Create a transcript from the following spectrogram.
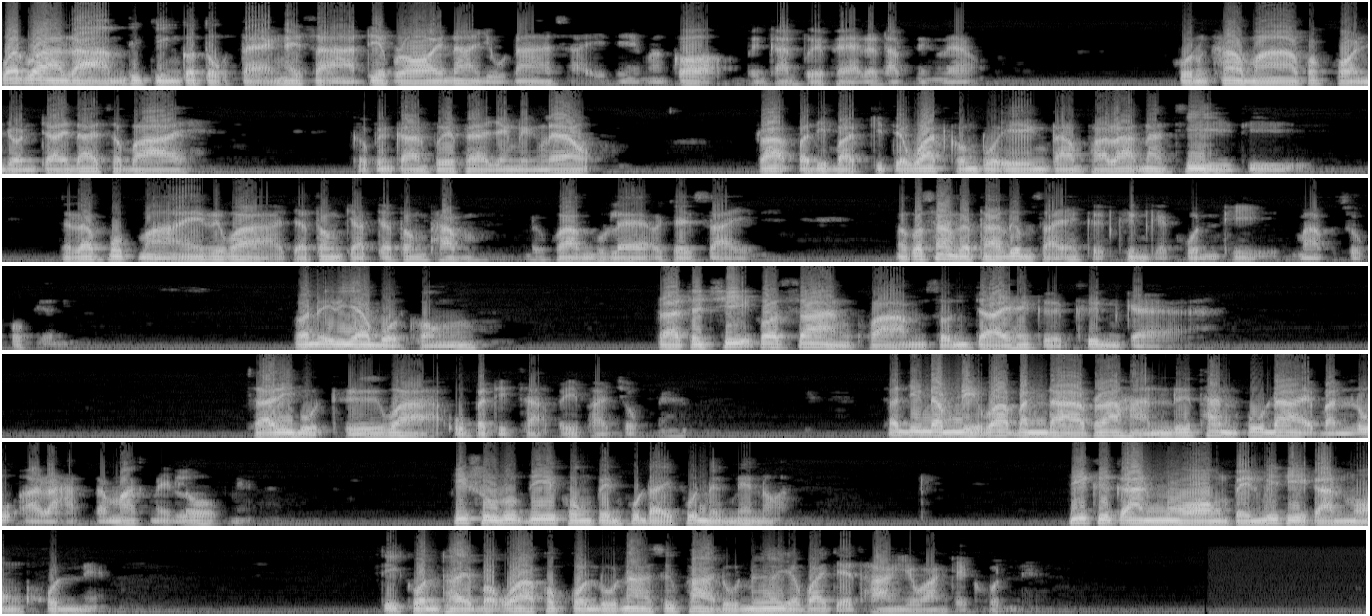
วัดวารามที่จริงก็ตกแต่งให้สะอาดเรียบร้อยน่าอยู่น่าใสเนี่ยมันก็เป็นการเผยแผ่ระดับหนึ่งแล้ว คนเข้ามาพักผ่อนหย่อนใจได้สบาย ก็เป็นการเผยแผ่อย่างหนึ่งแล้ว พระปฏิบัติกิจวัตรของตัวเองตามภาระหน้าที่ที่ได้รับมอบหมายหรือว่าจะต้องจัดจะต้องทำด้วยความดูแลเอาใจใส่ มันก็สร้างศรัทธาเริ่มใสให้เกิดขึ้นแก่คนที่มาประสบพบเห็นเพราะในอิริยาบถของราชชิก็สร้างความสนใจให้เกิดขึ้นแก่ สารีบุตรหรือว่าอุปติสสะปริภาชกนะครับ ท่านจึงดำริว่าบรรดาพระหันหรือท่านผู้ได้บรรลุอรหัตมรรคในโลกเนี่ยภิกษุรูปนี้คงเป็นผู้ใดผู้หนึ่งแน่นอน นี่คือการมองเป็นวิธีการมองคนเนี่ย ที่คนไทยบอกว่าคบคนดูหน้าซื้อผ้าดูเนื้อ อย่าไว้ใจทางอย่าวางใจคนเนี่ย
